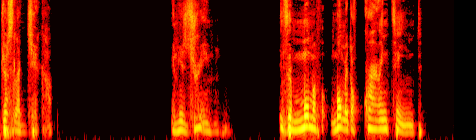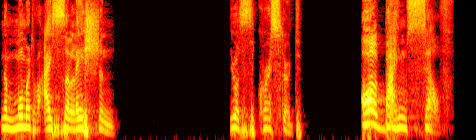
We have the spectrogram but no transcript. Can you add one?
Just like Jacob in his dream. It's a moment, moment of quarantine, in a moment of isolation. He was sequestered all by himself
